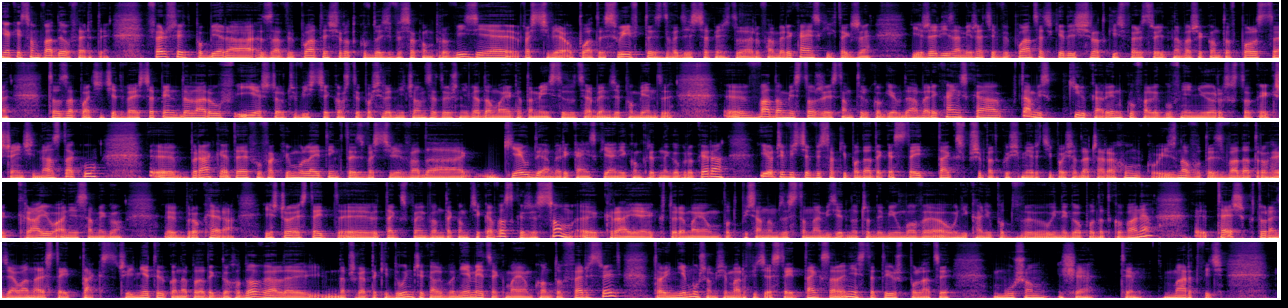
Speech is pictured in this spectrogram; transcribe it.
Jakie są wady oferty? Fairshade pobiera za wypłatę środków dość wysoką prowizję, właściwie opłatę SWIFT to jest 25 dolarów amerykańskich, także jeżeli zamierzacie wypłacać kiedyś środki z Fairtrade na wasze konto w Polsce, to zapłacicie 25 dolarów i jeszcze oczywiście koszty pośredniczące, to już nie wiadomo jaka tam instytucja będzie pomiędzy. Wadą jest to, że jest tam tylko giełda amerykańska, tam jest kilka rynków, ale głównie New York Stock Exchange i Nasdaqu. Brak ETF-ów accumulating to jest właściwie wada giełdy amerykańskiej, a nie konkretnego brokera i oczywiście wysoki podatek estate tax w przypadku śmierci posiadacza rachunku. I znowu to jest wada trochę kraju, a nie samego e, brokera. Jeszcze o estate e, tax powiem wam taką ciekawostkę, że są e, kraje, które mają podpisaną ze Stanami Zjednoczonymi umowę o unikaniu podwójnego opodatkowania, też która działa na estate tax, czyli nie tylko na podatek dochodowy, ale na przykład taki Duńczyk albo Niemiec, jak mają konto First Rate, to nie muszą się martwić estate tax, ale niestety niestety już Polacy muszą się tym martwić.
